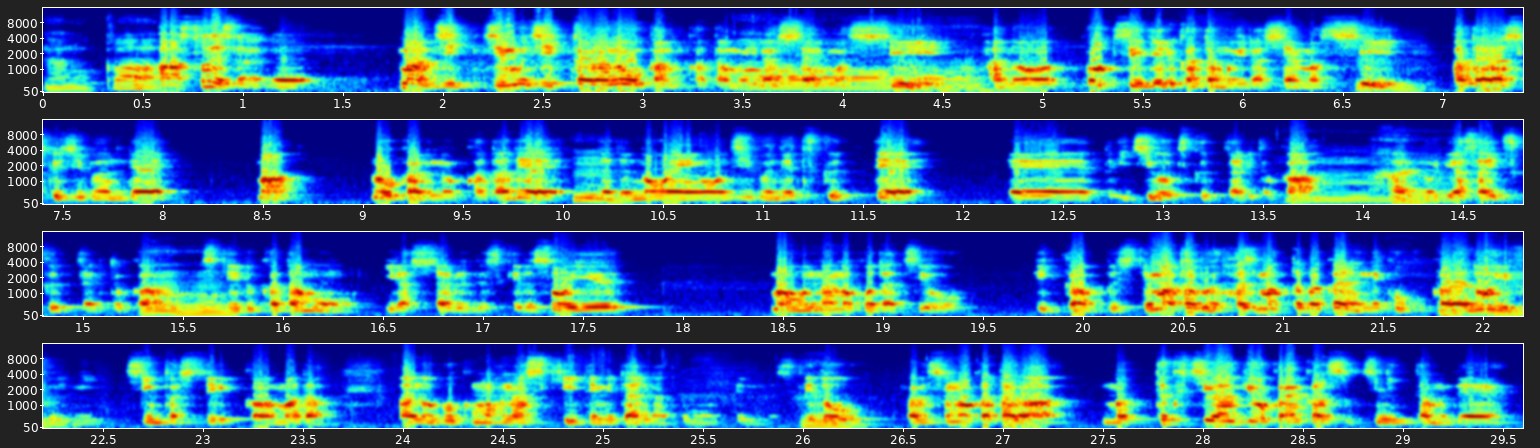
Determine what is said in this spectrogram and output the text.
なのか、あ、そうです。あの、まあ、じ、自分、実家が農家の方もいらっしゃいますしあ、あの、を継いでる方もいらっしゃいますし、新しく自分で、まあ、ローカルの方で、うん。えっと農園を自分で作って、えっと、いちご作ったりとか、うん。あの、はい。野菜作ったりとうんうん。かしてる方もいらっしゃるんですけど、そういう、まあ、女の子たちをピックアップして、まあ、多分始まったばっかりなんで、ここからどういうふうに進化していくかはまだ、あの、僕も話聞いてみたいなと思ってるんですけど、うん。その方が全く違う業界からそっちに行ったので、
